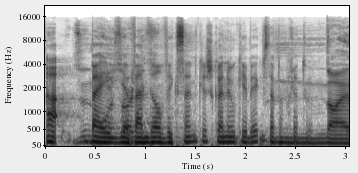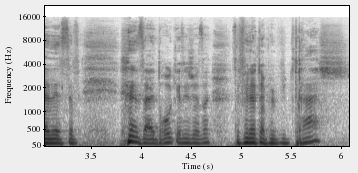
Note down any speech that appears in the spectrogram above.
Ah, ben, il y a qui- Vandal Vixen que je connais au Québec, c'est à peu près tout. Non, elle, ça, va être drôle, qu'est-ce que je veux dire? Ça fait là un peu plus trash.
